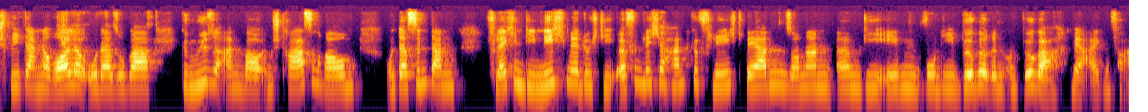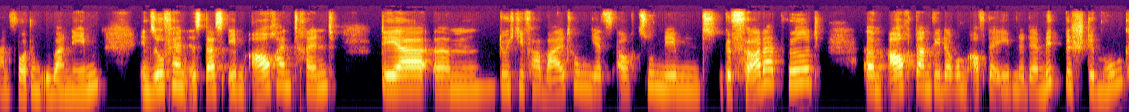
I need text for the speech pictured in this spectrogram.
Spielt dann eine Rolle oder sogar Gemüseanbau im Straßenraum. Und das sind dann Flächen, die nicht mehr durch die öffentliche Hand gepflegt werden, sondern ähm, die eben, wo die Bürgerinnen und Bürger mehr Eigenverantwortung übernehmen. Insofern ist das eben auch ein Trend, der ähm, durch die Verwaltung jetzt auch zunehmend gefördert wird ähm, auch dann wiederum auf der Ebene der Mitbestimmung,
